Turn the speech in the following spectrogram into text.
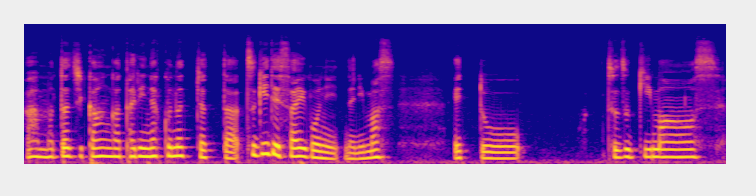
あまた時間が足りなくなっちゃった次で最後になります。えっと続きます。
